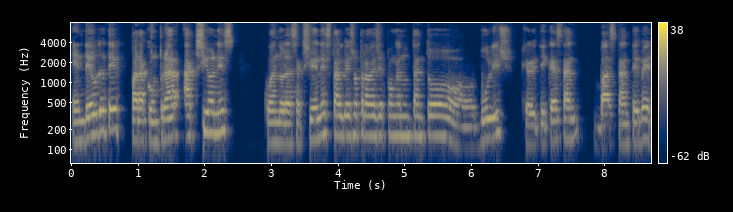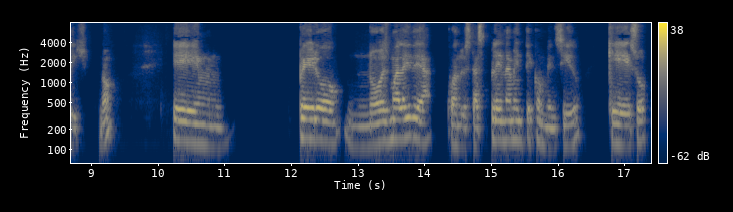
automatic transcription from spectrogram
Endeudate para comprar acciones cuando las acciones tal vez otra vez se pongan un tanto bullish, que ahorita están bastante bearish, ¿no? Eh, pero no es mala idea cuando estás plenamente convencido que eso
